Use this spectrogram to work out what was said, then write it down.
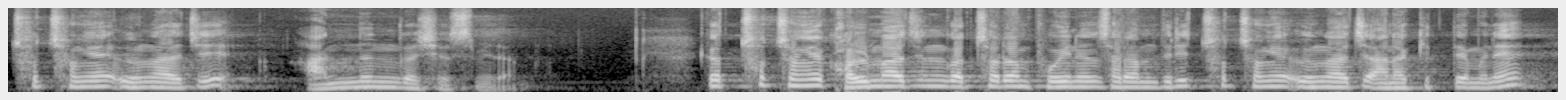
초청에 응하지 않는 것이었습니다. 그러니까 초청에 걸맞은 것처럼 보이는 사람들이 초청에 응하지 않았기 때문에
